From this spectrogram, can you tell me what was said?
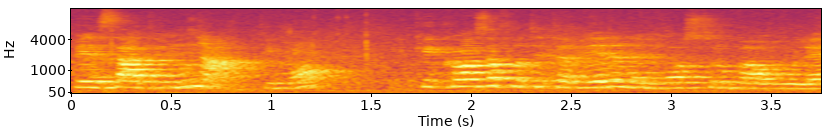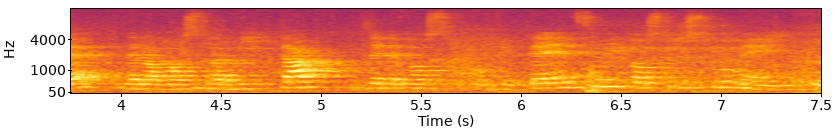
pensate in un attimo che cosa potete avere nel vostro baule della vostra vita, delle vostre competenze, dei vostri strumenti,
